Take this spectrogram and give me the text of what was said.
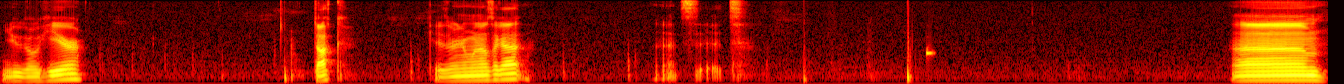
You go here. Duck. Okay, is there anyone else I got? That's it. Um...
